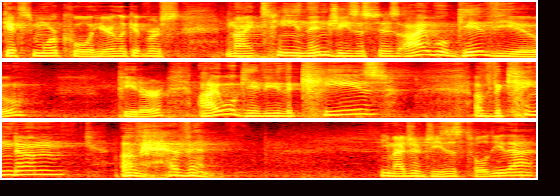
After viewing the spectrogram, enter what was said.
Gets more cool here. Look at verse 19. Then Jesus says, I will give you, Peter, I will give you the keys of the kingdom of heaven. Can you imagine if Jesus told you that?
